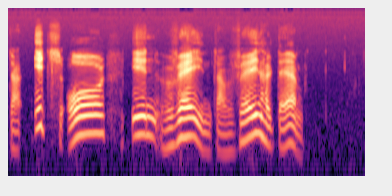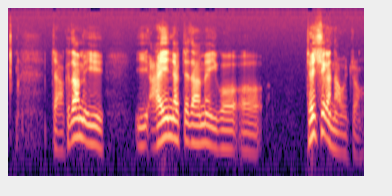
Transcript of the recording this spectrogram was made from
자, it's all in vain. 자, vain 할 때, 자, 그 다음에 이, 이 in 약자 다음에 이거, 어, 대시가 나오죠.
